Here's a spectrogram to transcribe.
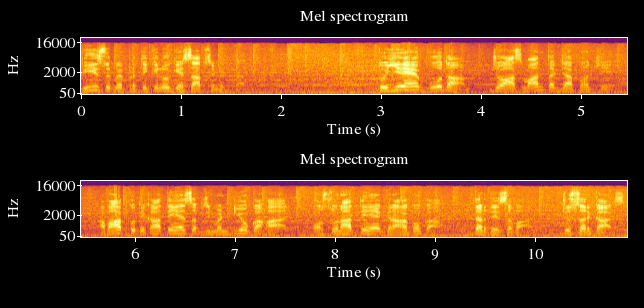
बीस रुपए प्रति किलो के हिसाब से मिलता था। तो ये है वो दाम जो आसमान तक जा पहुँचे हैं। अब आपको दिखाते हैं सब्ज़ी मंडियों का हाल और सुनाते हैं ग्राहकों का दर्द सवाल जो सरकार से।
